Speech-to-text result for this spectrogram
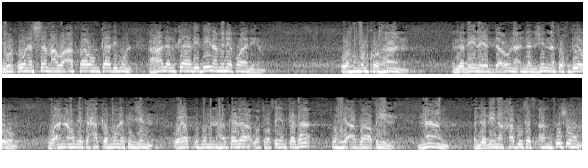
يلقون السمع وأكثرهم كاذبون على الكاذبين من إخوانهم. وهم الكهان الذين يدعون أن الجن تخبرهم وأنهم يتحكمون في الجن ويطلب منها كذا وتعطيهم كذا وهي أباطيل. نعم الذين خبثت أنفسهم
